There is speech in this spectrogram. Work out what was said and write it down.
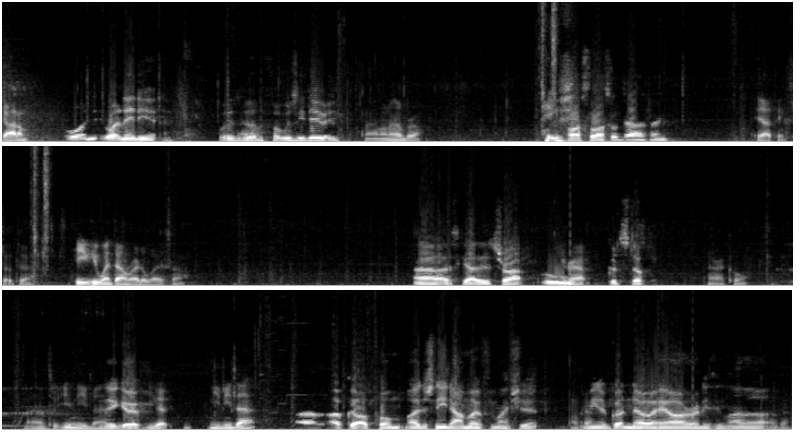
Got him. What an, what an idiot. What, was, Oh. what the fuck was he doing? I don't know, bro. He was. Oh, the last one down, I think. Yeah, I think so too. He he went down right away. So Uh, let's go. There's a trap. Ooh, Trap. good stuff. all right, cool. That's what you need, man. There you go. You got. You need that. Uh, I've got a pump. I just need ammo for my shit. Okay. I mean, I've got no AR or anything like that. Okay.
